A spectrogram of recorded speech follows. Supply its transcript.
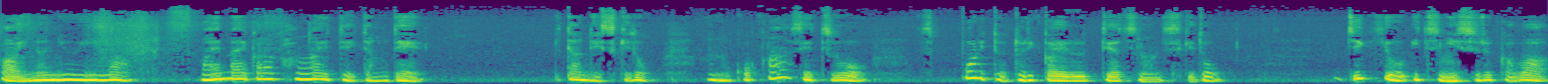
回の入院は前々から考えていたので、いたんですけどあの股関節をすっぽりと取り替えるってやつなんですけど時期をいつにするかは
